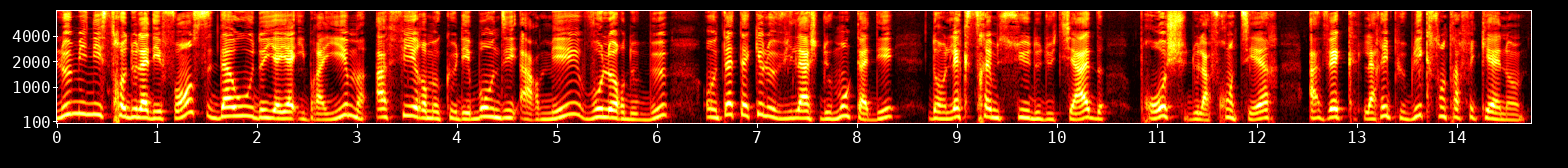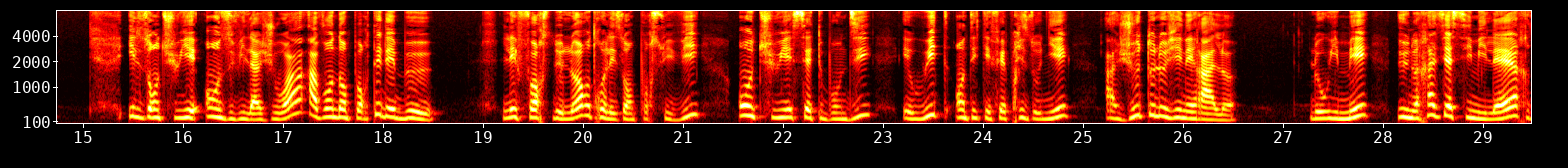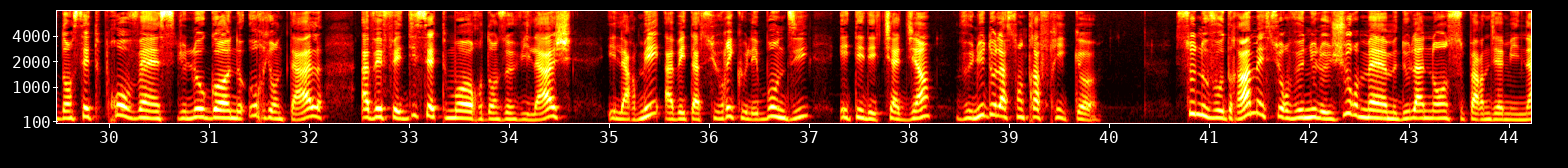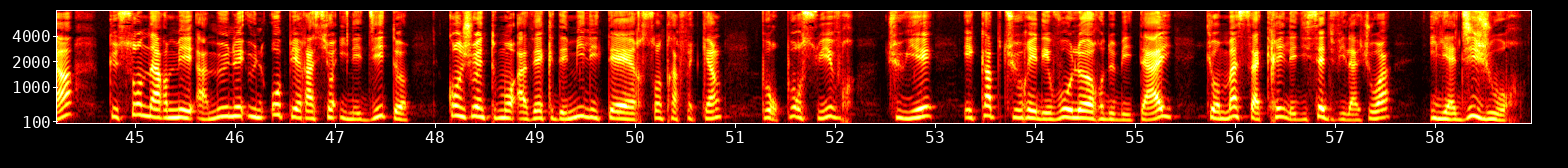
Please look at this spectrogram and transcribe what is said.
Le ministre de la Défense, Daoud Yaya Ibrahim, affirme que des bandits armés, voleurs de bœufs, ont attaqué le village de Moncadé, dans l'extrême sud du Tchad, proche de la frontière avec la République centrafricaine. Ils ont tué 11 villageois avant d'emporter des bœufs. Les forces de l'ordre les ont poursuivis, ont tué 7 bandits et 8 ont été faits prisonniers, ajoute le général. Le 8 mai, une razzia similaire dans cette province du Logone oriental avait fait 17 morts dans un village et l'armée avait assuré que les bandits étaient des Tchadiens venus de la Centrafrique. Ce nouveau drame est survenu le jour même de l'annonce par N'Djamena que son armée a mené une opération inédite conjointement avec des militaires centrafricains pour poursuivre, tuer et capturer des voleurs de bétail qui ont massacré les 17 villageois il y a 10 jours.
